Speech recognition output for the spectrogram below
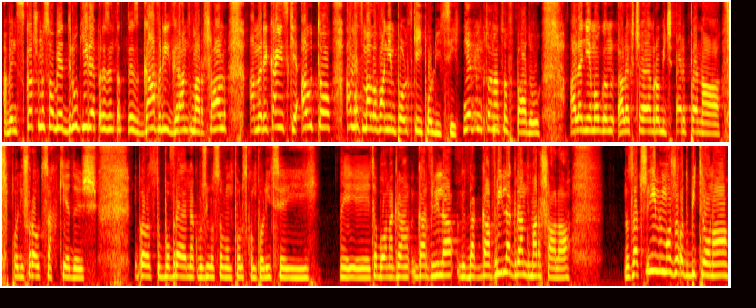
A więc skoczmy sobie. Drugi reprezentant to jest Gavril Grand Marshal. Amerykańskie auto, ale z malowaniem polskiej policji. Nie wiem kto na to wpadł, ale nie mogłem, ale chciałem robić RP na Polish Roadsach kiedyś. I po prostu pobrałem jakąś losową polską policję i, i to było na Gra- Gavrila, na Gavrila Grand Marszala. No zacznijmy może od Bitrona.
